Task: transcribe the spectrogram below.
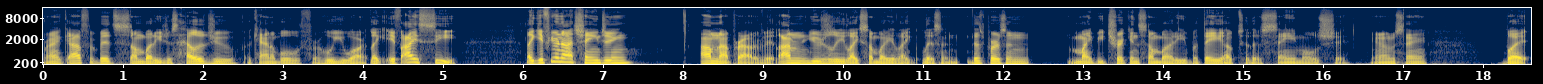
right? God forbid somebody just held you accountable for who you are. Like if i see like if you're not changing i'm not proud of it. I'm usually like somebody like listen this person might be tricking somebody but they up to the same old shit. You know what i'm saying? But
